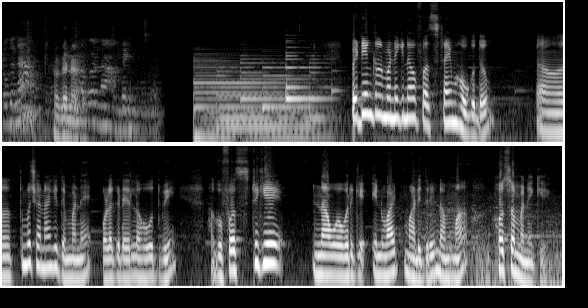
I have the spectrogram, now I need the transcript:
ಹೋಗೋಣ? ಹೋಗೋಣ. ಅಂಕಲ್ ಮನೆಗೆ ನಾವು ಫಸ್ಟ್ ಟೈಮ್ ಹೋಗೋದು. ತುಂಬ ಚೆನ್ನಾಗಿದೆ ಮನೆ. ಒಳಗಡೆ ಎಲ್ಲ ಹೋದ್ವಿ. ಹಾಗೂ ಫಸ್ಟಿಗೆ ನಾವು ಅವರಿಗೆ ಇನ್ವೈಟ್ ಮಾಡಿದ್ರಿ ನಮ್ಮ ಹೊಸ ಮನೆಗೆ.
